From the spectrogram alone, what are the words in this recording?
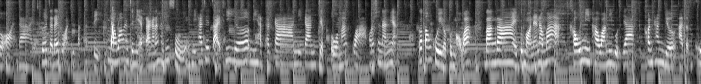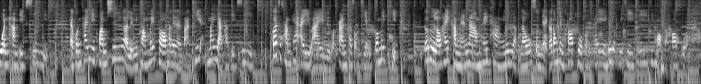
ตัวอ่อนได้ เพื่อจะได้ตัวอ่อนที่ปกติแม้ว่ามันจะมีอัตราการตั้งครรภ์ที่สูง มีค่าใช้จ่ายที่เยอะ มีหัตถการ มีการเจ็บตัวมากกว่า เพราะฉะนั้นเนี่ยก็ต้องคุยกับคุณหมอว่า บางรายคุณหมอแนะนำว่าเขามีภาวะมีบุตรยากค่อนข้างเยอะ อาจจะควรทำ ICSI แต่คนไข้มีความเชื่อหรือมีความไม่พร้อมอะไรต่างๆ ที่ไม่อยากทำ ICSI ก็จะทำแค่ IUI หรือว่าการผสมเทียมก็ไม่ผิด ก็คือเราให้คำแนะนำให้ทางเลือก แล้วส่วนใหญ่ก็ต้องเป็นครอบครัวคนไข้เองเลือกวิธีที่ที่เหมาะกับครอบครัวเขา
